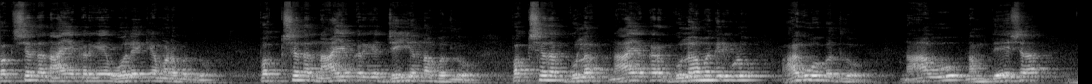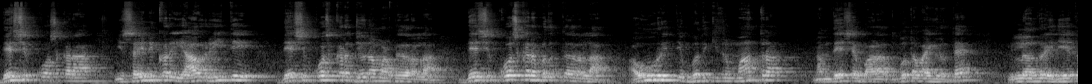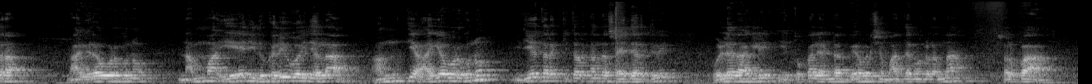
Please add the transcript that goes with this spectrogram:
ಪಕ್ಷದ ನಾಯಕರಿಗೆ ಓಲೈಕೆ ಮಾಡೋ ಬದಲು, ಪಕ್ಷದ ನಾಯಕರಿಗೆ ಜೈ ಅನ್ನೋ ಬದಲು, ಪಕ್ಷದ ಗುಲ, ನಾಯಕರ ಗುಲಾಮಗಿರಿಗಳು ಆಗುವ ಬದಲು, ನಾವು ನಮ್ಮ ದೇಶ ದೇಶಕ್ಕೋಸ್ಕರ ಈ ಸೈನಿಕರು ಯಾವ ರೀತಿ ದೇಶಕ್ಕೋಸ್ಕರ ಜೀವನ ಮಾಡ್ತಾ ಇದಾರಲ್ಲ ದೇಶಕ್ಕೋಸ್ಕರ ಬದುಕ್ತಾ ಇದಾರಲ್ಲ ಅವ್ರ ರೀತಿ ಬದುಕಿದ್ರೆ ಮಾತ್ರ ನಮ್ಮ ದೇಶ ಭಾಳ ಅದ್ಭುತವಾಗಿರುತ್ತೆ. ಇಲ್ಲಾಂದರೆ ಇದೇ ಥರ ನಾವಿರೋವರೆಗೂ ನಮ್ಮ ಏನಿದು ಕಲಿಯುವ ಇದೆಯಲ್ಲ, ಅಂತ್ಯ ಆಗ್ಯೋವರೆಗೂ ಇದೇ ಥರ ಕಿತ್ತಾಡ್ಕೊಂಡ ಸಾಯ್ತಾ ಇರ್ತೀವಿ. ಒಳ್ಳೇದಾಗಲಿ, ಈ ತುಕಾಲಿ ಅಂಡರ್ ಬೇವರ್ಷ ಮಾಧ್ಯಮಗಳನ್ನು ಸ್ವಲ್ಪ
